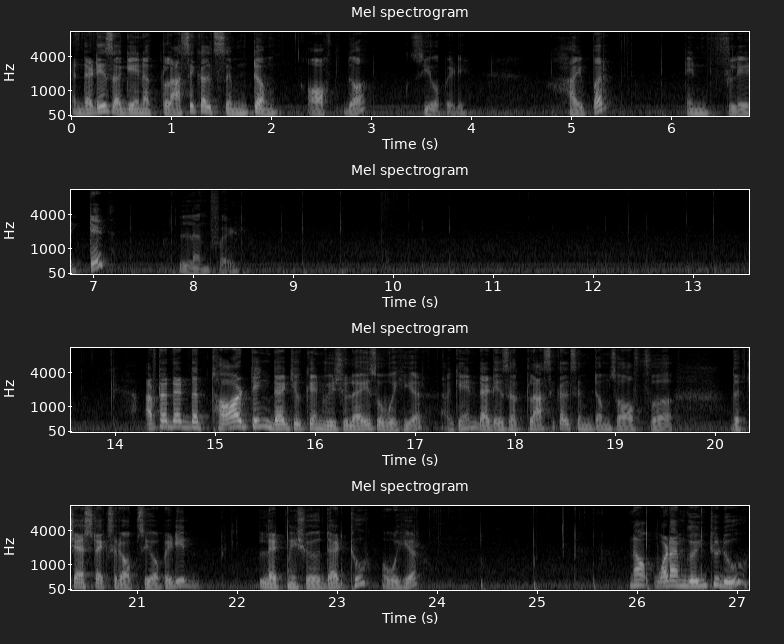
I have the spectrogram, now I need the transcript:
And that is again a classical symptom of the COPD. Hyper inflated lung field. After that, the third thing that you can visualize over here, again, that is a classical symptoms of uh, the chest x-ray of COPD. Let me show you that too over here. Now, what I'm going to do,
